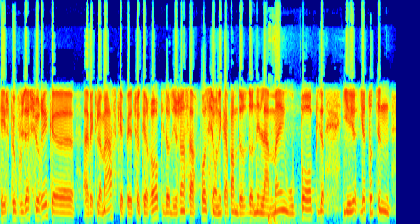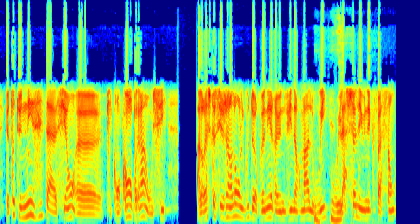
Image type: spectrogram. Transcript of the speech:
Et je peux vous assurer que avec le masque, etc. Puis là, les gens savent pas si on est capable de se donner la main ou pas. Puis là, il y a, toute une, il y a toute une hésitation, euh, puis qu'on comprend aussi. Alors, est-ce que ces gens-là ont le goût de revenir à une vie normale? Oui. La seule et unique façon,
